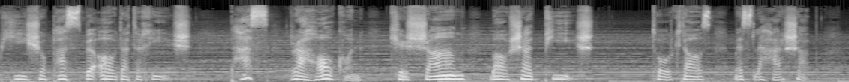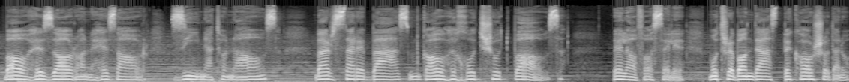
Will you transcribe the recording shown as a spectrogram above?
پیش و پس به عادت خیش پس رها کن که شم باشد پیش. ترکتاز مثل هر شب با هزاران هزار زینت و ناز بر سر بزمگاه خود شد باز. بلافاصله مطربان دست به کار شدن و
